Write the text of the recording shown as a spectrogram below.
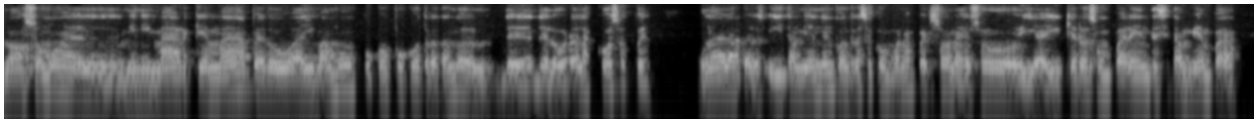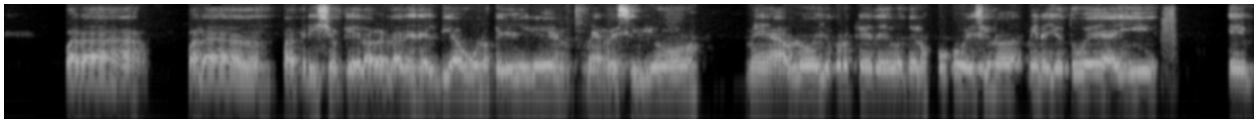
no somos el minimar que más, pero ahí vamos poco a poco tratando de, lograr las cosas, pues. Una de las y también de encontrarse con buenas personas, eso, y ahí quiero hacer un paréntesis también para, para, Patricio, que la verdad desde el día uno que yo llegué me recibió, me habló, yo creo que de, los pocos vecinos, mire, yo tuve ahí eh,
